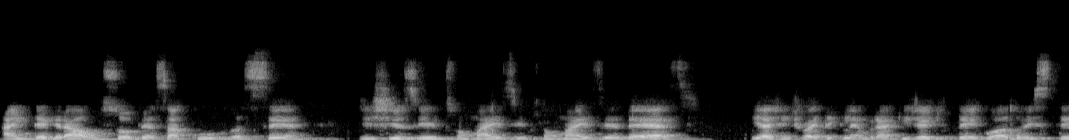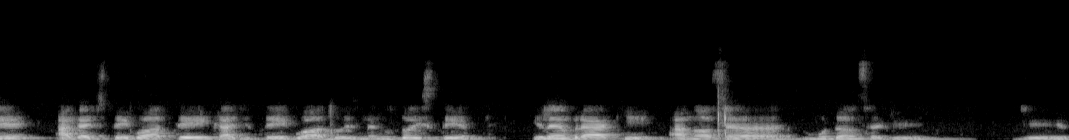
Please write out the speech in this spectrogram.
A integral sobre essa curva C de xy mais y mais z ds, e a gente vai ter que lembrar que g de t é igual a 2t, h de t é igual a t e k de t é igual a 2 menos 2t, e lembrar que a nossa mudança de, de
